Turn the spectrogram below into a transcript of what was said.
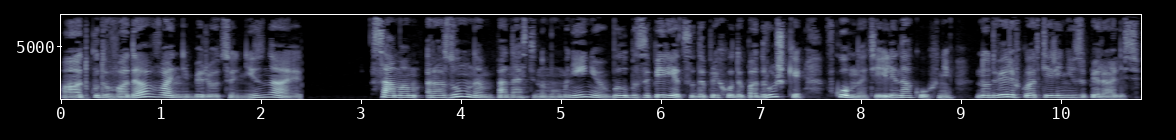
а откуда вода в ванне берется, не знает. Самым разумным, по Настиному мнению, было бы запереться до прихода подружки в комнате или на кухне, но двери в квартире не запирались.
